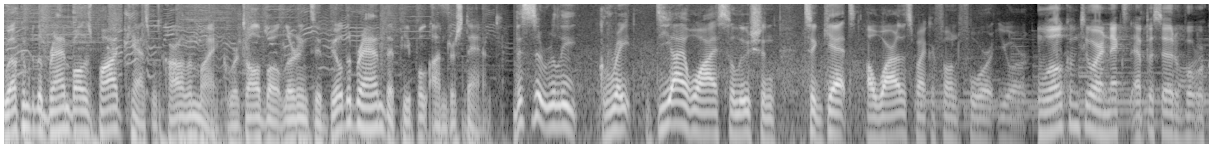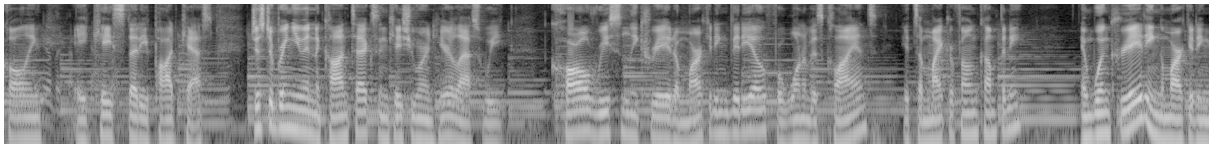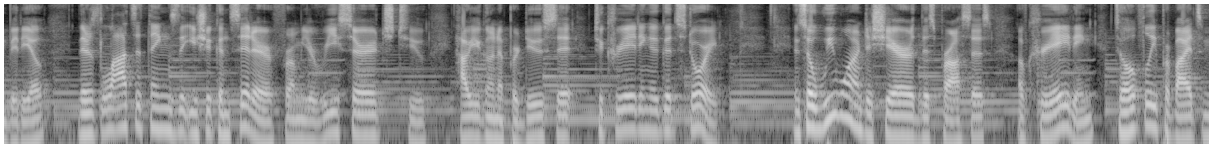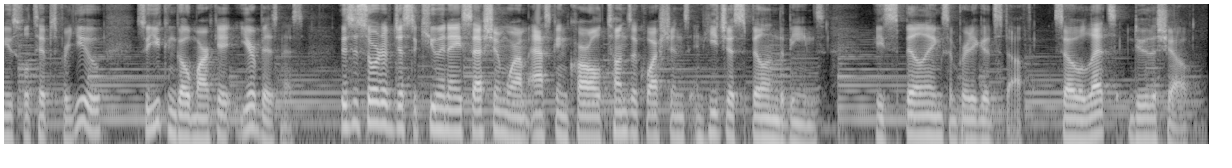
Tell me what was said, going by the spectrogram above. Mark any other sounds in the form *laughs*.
Welcome to the Brand Ballers Podcast with Carl and Mike, where it's all about learning to build a brand that people understand. This is a really great DIY solution to get a wireless microphone for your. Welcome to our next episode of what we're calling a case study podcast. Just to bring you into context, in case you weren't here last week, Carl recently created a marketing video for one of his clients. It's a microphone company. And when creating a marketing video, there's lots of things that you should consider from your research to how you're going to produce it to creating a good story. And so we wanted to share this process of creating to hopefully provide some useful tips for you so you can go market your business. This is sort of just a Q&A session where I'm asking Carl tons of questions and he's just spilling the beans. He's spilling some pretty good stuff. So let's do the show.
